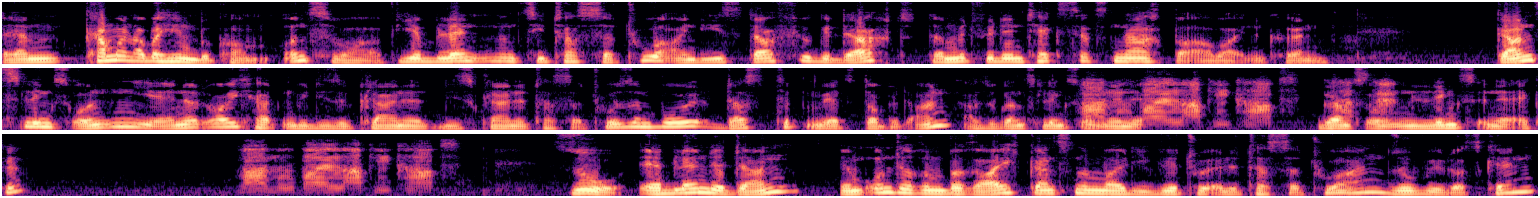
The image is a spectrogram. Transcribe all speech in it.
Ähm, kann man aber hinbekommen. Und zwar, wir blenden uns die Tastatur ein, die ist dafür gedacht, damit wir den Text jetzt nachbearbeiten können. Ganz links unten, ihr erinnert euch, hatten wir diese kleine, dieses kleine Tastatursymbol. Das tippen wir jetzt doppelt an. Also ganz links unten in der, ganz unten links in der Ecke. So, er blendet dann im unteren Bereich ganz normal die virtuelle Tastatur an, so wie wir das kennen.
